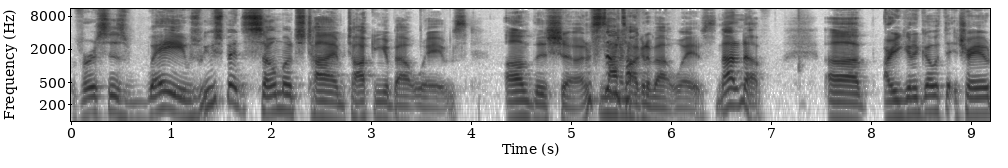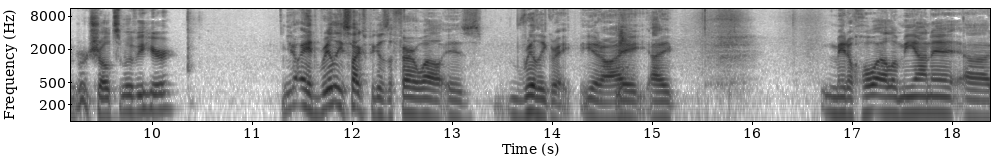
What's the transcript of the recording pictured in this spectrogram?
versus Waves. We've spent so much time talking about Waves on this show. I'm still Not enough. talking about Waves. Not enough. Uh, are you gonna go with the Trey Edward Shults movie here? You know, it really sucks because the farewell is really great. You know, I I made a whole LME on it, uh,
